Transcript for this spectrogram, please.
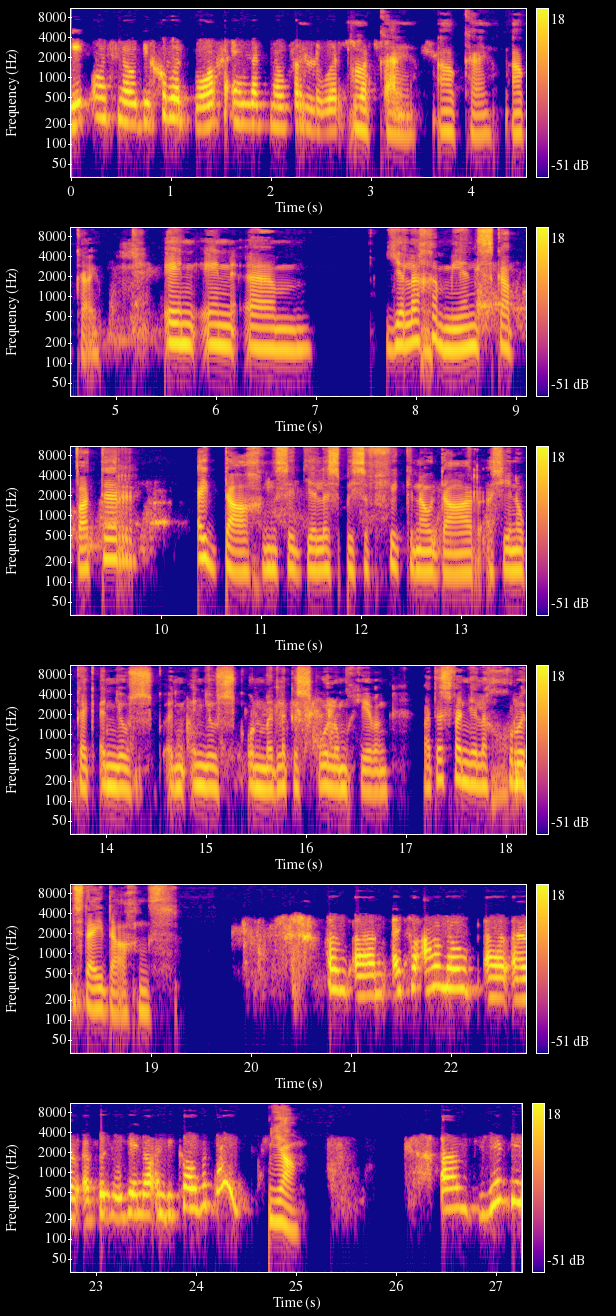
het ons nou die groot borg eintlik nou verloor soort okay. van okay okay en en ehm um, julle gemeenskap watter uitdagings het julle spesifiek nou daar as jy nou kyk in jou in in jou onmiddellike skoolomgewing wat is van julle grootste uitdagings? En ehm um, ek sou al nou uh, uh, bedoel jy nou in die COVID tyd? Ja. Ehm um, weet jy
